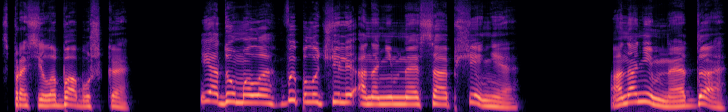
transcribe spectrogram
спросила бабушка. Я думала, вы получили анонимное сообщение». «Анонимное, да».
